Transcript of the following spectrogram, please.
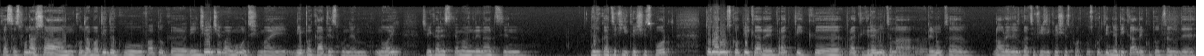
ca să spun așa, în contrapartidă cu faptul că din ce în ce mai mult și mai, din păcate, spunem noi, cei care suntem angrenați în educație fizică și sport, tot mai mulți copii care practic, uh, practic renunță, la, renunță la ore de educație fizică și sport, cu scurtimi medicale, cu tot felul de...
